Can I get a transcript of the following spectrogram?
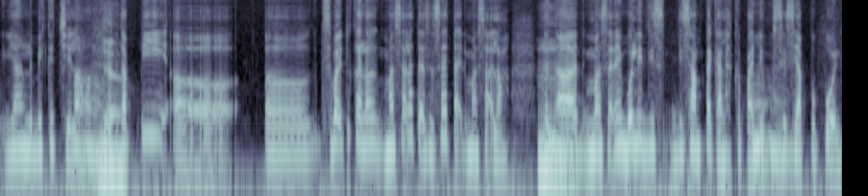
yang lebih kecil lah. Ah, ah. Ya. Tapi uh, Uh, sebab itu kalau masalah tak selesai tak ada masalah. Hmm. Hmm. Uh, masalahnya boleh dis, disampaikanlah kepada hmm. sesiapa pun.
